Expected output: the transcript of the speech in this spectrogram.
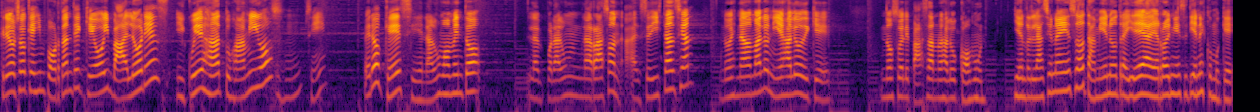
creo yo que es importante que hoy valores y cuides a tus amigos, ¿sí? pero que si en algún momento, la- por alguna razón, ah, se distancian, no es nada malo ni es algo de que no suele pasar, no es algo común. Y en relación a eso, también otra idea errónea que se tiene es como que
